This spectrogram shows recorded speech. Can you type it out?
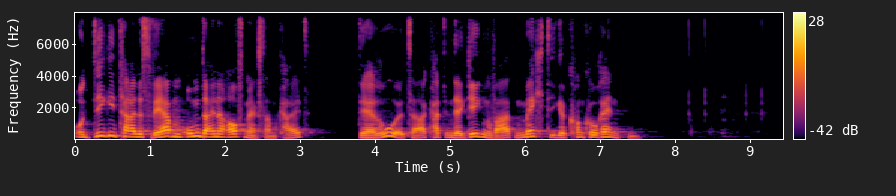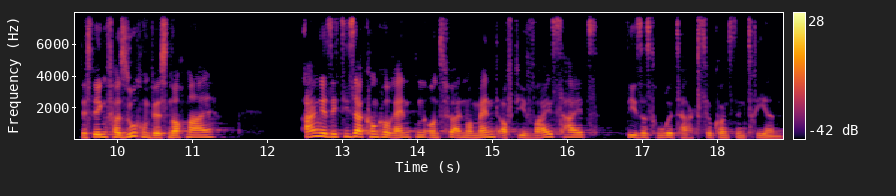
und digitales Werben um deine Aufmerksamkeit. Der Ruhetag hat in der Gegenwart mächtige Konkurrenten. Deswegen versuchen wir es nochmal, angesichts dieser Konkurrenten uns für einen Moment auf die Weisheit dieses Ruhetags zu konzentrieren.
